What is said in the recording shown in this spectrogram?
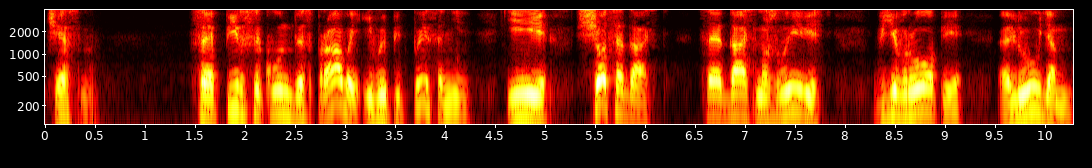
Чесно. Це пів секунди справи, і ви підписані. І що це дасть? Це дасть можливість в Європі людям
